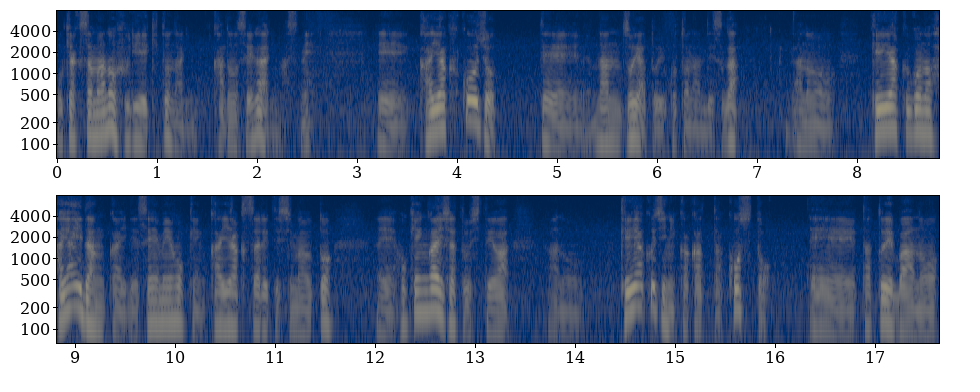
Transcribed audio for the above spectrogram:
お客様の不利益となり可能性がありますね。えー、解約控除って何ぞやということなんですが、あの契約後の早い段階で生命保険解約されてしまうと、えー、保険会社としてはあの契約時にかかったコスト、えー、例えばあの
